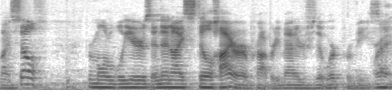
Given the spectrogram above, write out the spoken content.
myself for multiple years. And then I still hire property managers that work for me. Right.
